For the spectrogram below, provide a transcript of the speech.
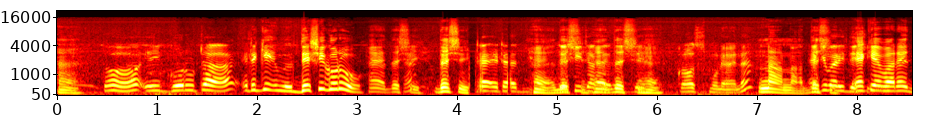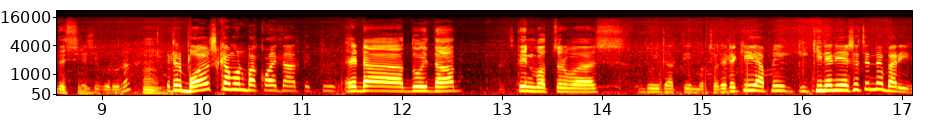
হ্যাঁ। তো এই গরুটা এটা কি দেশি গরু? হ্যাঁ দেশি দেশি। এটা এটা হ্যাঁ, দেশি, হ্যাঁ, দেশি, হ্যাঁ। ক্রস মনে হয় না? না না দেশি। একেবারেই দেশি। দেশি। দেশি গরু না? এটার বয়স কেমন বা কয় দাঁত একটু? এটা দুই দাঁত তিন বছর বয়স। দুই দাঁত তিন বছর। এটা কি আপনি কিনে নিয়ে এসেছেন না বাড়ির?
